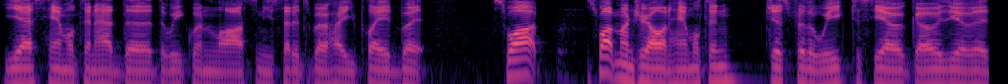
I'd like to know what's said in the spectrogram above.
yes, Hamilton had the the week one loss, and you said it's about how you played, but swap swap Montreal and Hamilton just for the week to see how it goes. You have a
